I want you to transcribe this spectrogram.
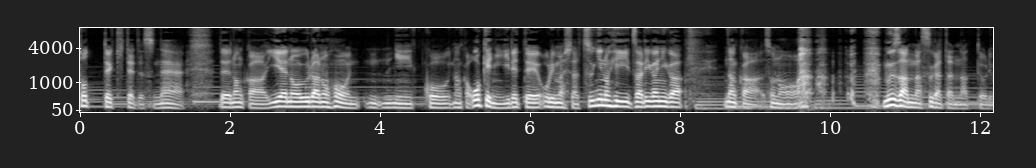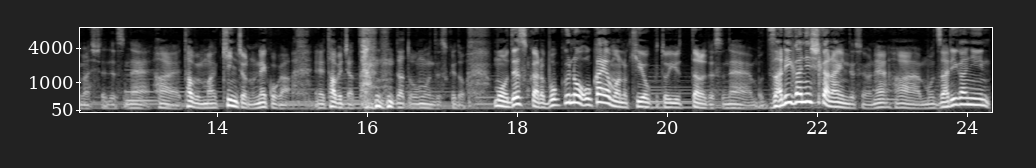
取ってきてですね、で、なんか家の裏の方に、こう、なんか桶に入れておりました。次のの日、ザリガニが、なんか、その、無残な姿になっておりましてですね。はい。多分、まあ、近所の猫が、えー食べちゃったんだと思うんですけど。もう、ですから僕の岡山の記憶と言ったらですね、もうザリガニしかないんですよね。はい。もうザリガニ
